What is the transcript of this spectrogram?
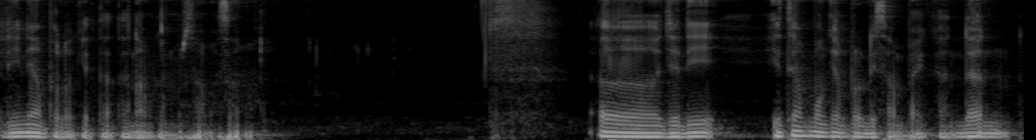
Jadi ini yang perlu kita tanamkan bersama-sama. Uh, jadi itu yang mungkin perlu disampaikan. Dan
